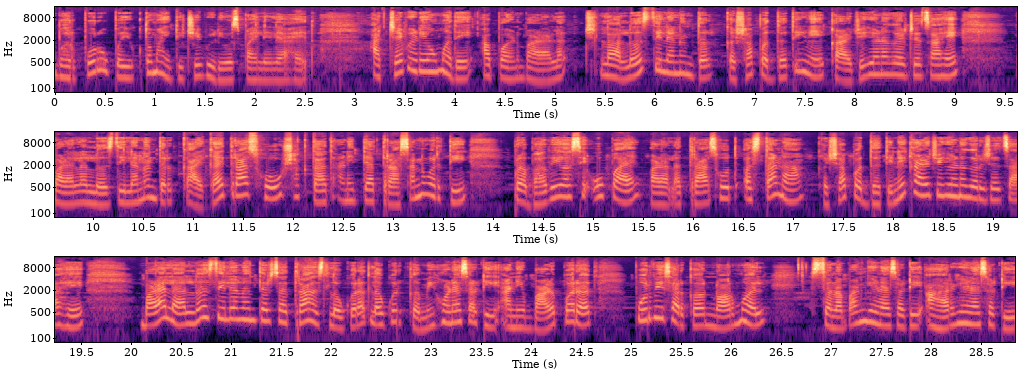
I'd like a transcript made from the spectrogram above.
भरपूर उपयुक्त माहितीचे व्हिडिओज पाहिलेले आहेत. आजच्या व्हिडिओमध्ये आपण बाळाला लस दिल्यानंतर कशा पद्धतीने काळजी घेणं गरजेचं आहे? बाळाला लस दिल्यानंतर काय काय त्रास होऊ शकतात आणि त्या त्रासांवरती प्रभावी असे उपाय बाळाला त्रास होत असताना कशा पद्धतीने काळजी घेणं गरजेचं आहे? बाळाला लस दिल्यानंतरचा त्रास लवकरात लवकर कमी होण्यासाठी आणि बाळ परत पूर्वीसारखं नॉर्मल स्तनपान घेण्यासाठी आहार घेण्यासाठी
